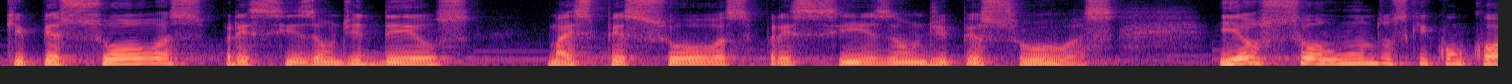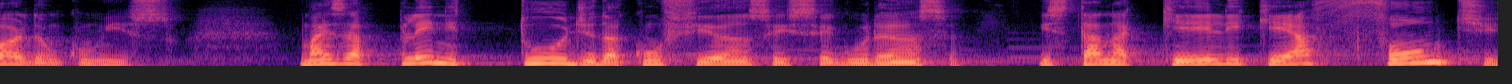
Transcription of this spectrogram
que pessoas precisam de Deus, mas pessoas precisam de pessoas. E eu sou um dos que concordam com isso. Mas a plenitude da confiança e segurança está naquele que é a fonte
